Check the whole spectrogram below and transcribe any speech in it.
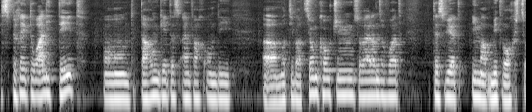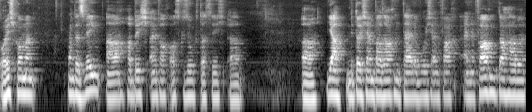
Spiritualität und darum geht es einfach um die äh, Motivation, Coaching und so weiter und so fort. Das wird immer mittwochs zu euch kommen. Und deswegen äh, habe ich einfach ausgesucht, dass ich äh, äh, ja, mit euch ein paar Sachen teile, wo ich einfach eine Erfahrung da habe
